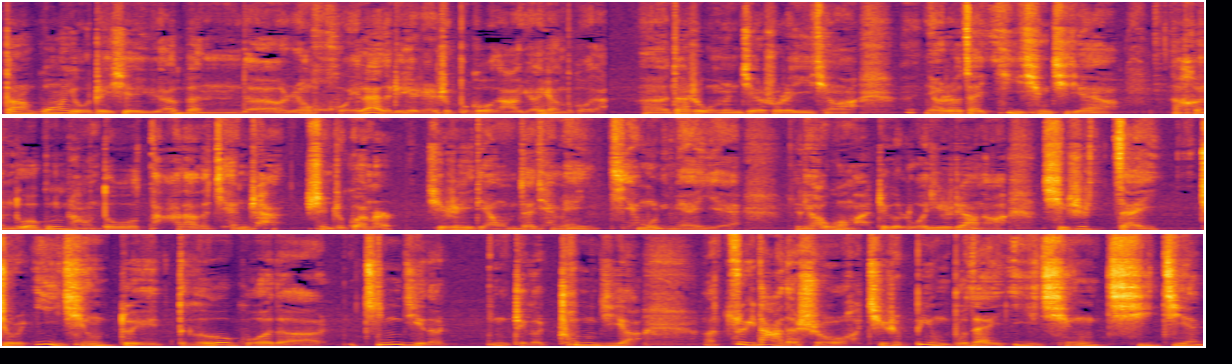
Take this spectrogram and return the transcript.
当然，光有这些原本的人回来的这些人是不够的啊，远远不够的。呃，但是我们接着说这疫情啊，你要说在疫情期间啊，那很多工厂都大大的减产，甚至关门。其实这一点我们在前面节目里面也聊过嘛。这个逻辑是这样的啊，其实，在就是疫情对德国的经济的这个冲击啊。最大的时候其实并不在疫情期间，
